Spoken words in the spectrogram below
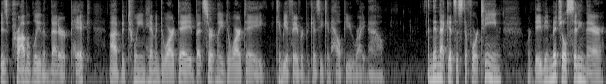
is probably the better pick uh, between him and Duarte, but certainly Duarte can be a favorite because he can help you right now. And then that gets us to 14, where Davion Mitchell sitting there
